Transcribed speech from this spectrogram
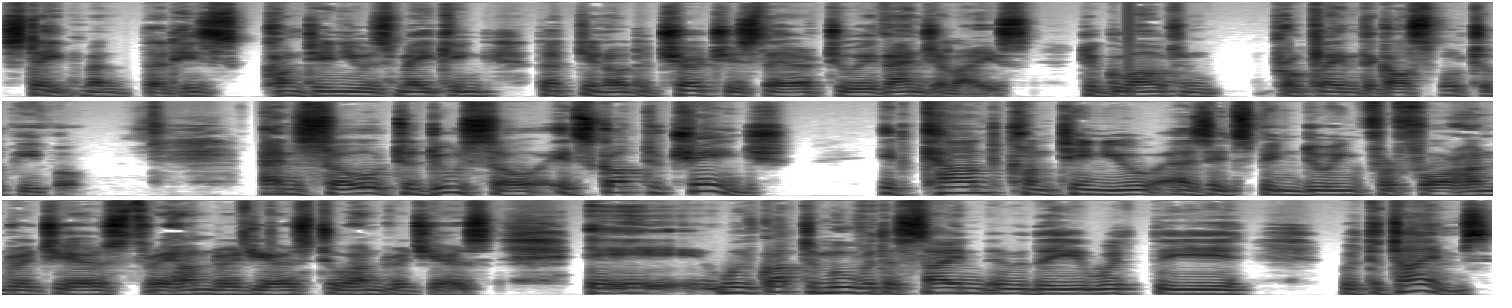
statement that he continues making that you know the church is there to evangelize, to go out and proclaim the gospel to people, and so to do so, it's got to change it can't continue as it's been doing for 400 years, 300 years, 200 years. Eh, eh, we've got to move with the sign, the with the with the times,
